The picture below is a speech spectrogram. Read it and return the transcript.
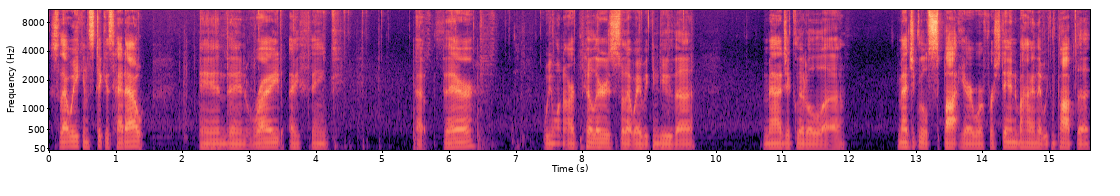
so that way he can stick his head out. And then right, I think, out there, we want our pillars, so that way we can do the magic little, uh, magic little spot here, where if we're standing behind it, we can pop the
